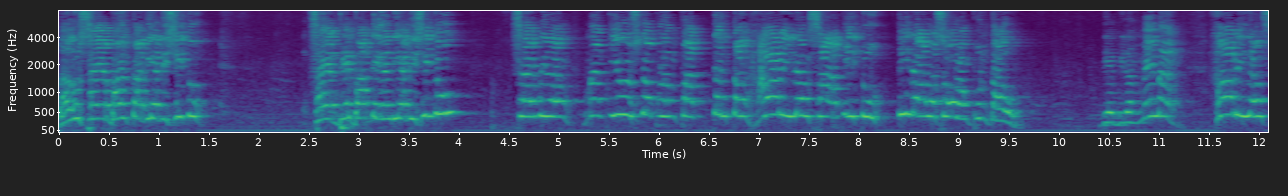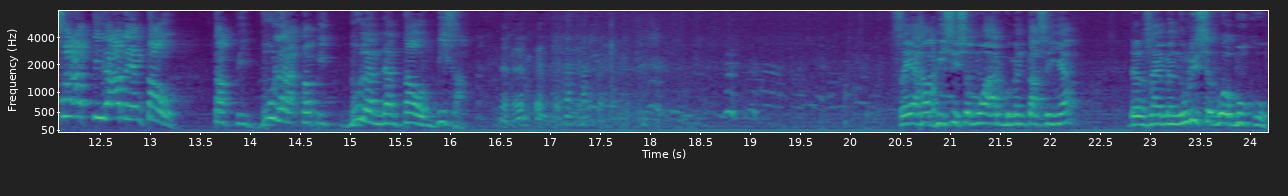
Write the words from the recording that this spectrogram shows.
lalu saya bantah dia di situ. Saya debat dengan dia di situ. Saya bilang Matius 24 tentang hari dan saat itu tidak ada seorang pun tahu. Dia bilang memang hari dan saat tidak ada yang tahu, tapi bulan tapi bulan dan tahun bisa. Saya habisi semua argumentasinya dan saya menulis sebuah buku.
